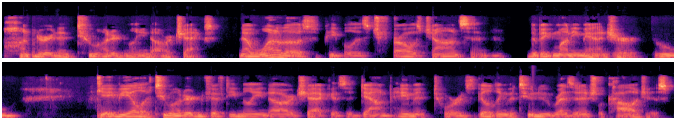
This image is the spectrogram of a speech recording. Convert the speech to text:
100 and 200 million dollar checks. Now, one of those people is Charles Johnson, the big money manager who gave Yale a $250 million check as a down payment towards building the two new residential colleges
